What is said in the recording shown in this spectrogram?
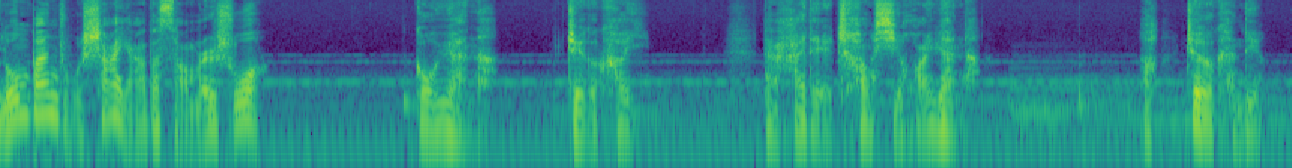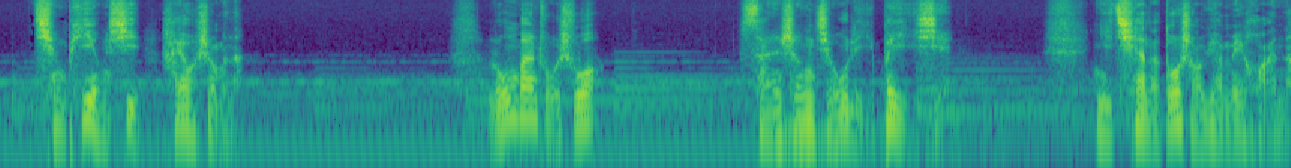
龙班主沙哑的嗓门说：“勾愿呢，这个可以，但还得唱戏还愿的。啊，这个肯定，请皮影戏还要什么呢？”龙班主说：“三生九里备一些，你欠了多少愿没还呢？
